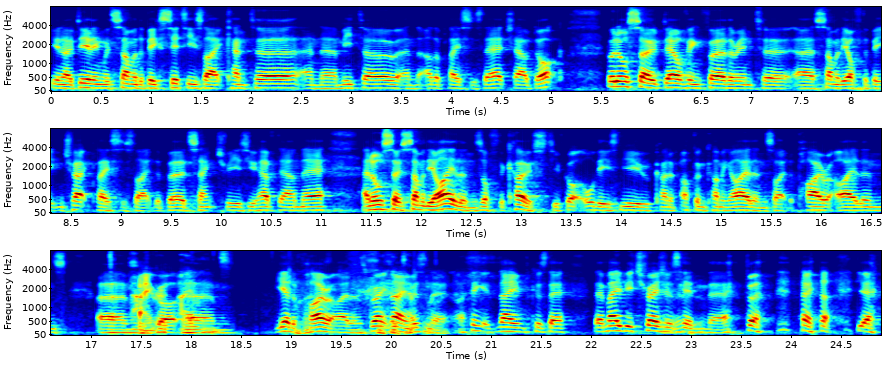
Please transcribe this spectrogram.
you know, dealing with some of the big cities like Can Tho and uh, My Tho and other places there, Chau Doc, but also delving further into uh, some of the off the beaten track places like the bird sanctuaries you have down there, and also some of the islands off the coast. You've got all these new kind of up and coming islands like the Pirate Islands. Um, Pirate you've got, Islands. Um, yeah, the Pirate Islands. Great name, isn't it? I think it's named because there there may be treasures hidden there, but yeah.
